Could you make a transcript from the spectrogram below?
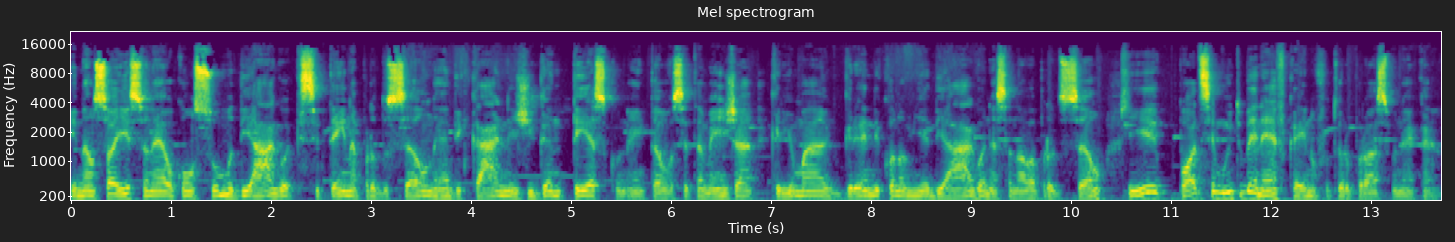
E não só isso, né? O consumo de água que se tem na produção, né, de carne é gigantesco, né? Então você também já cria uma grande economia de água nessa nova produção, que pode ser muito benéfica aí no futuro próximo, né, cara?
